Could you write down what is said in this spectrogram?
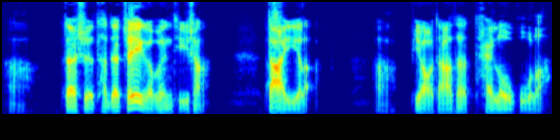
啊！但是他在这个问题上大意了啊，表达的太露骨了，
